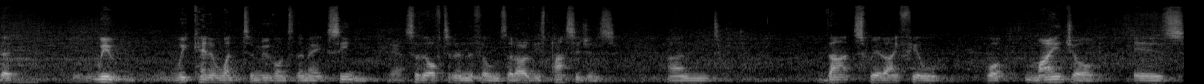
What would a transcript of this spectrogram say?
that we we kind of want to move on to the next scene. Yeah. So that often in the films there are these passages, and that's where I feel what my job is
